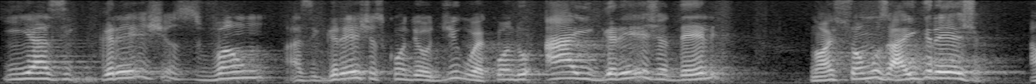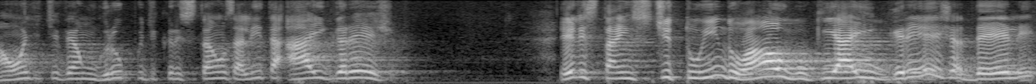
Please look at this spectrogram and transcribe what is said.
Que as igrejas vão, as igrejas, quando eu digo, é quando a igreja dele, nós somos a igreja. Aonde tiver um grupo de cristãos, ali está a igreja. Ele está instituindo algo que a igreja dele,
